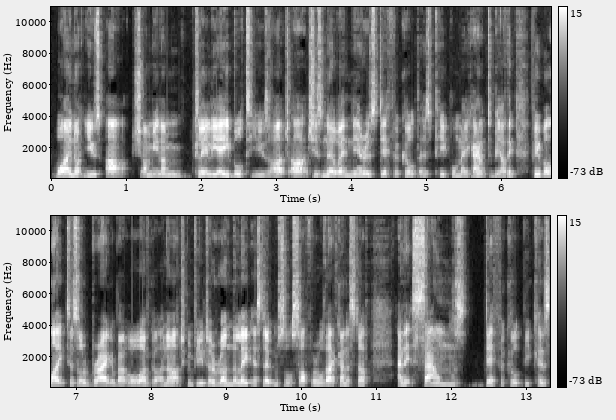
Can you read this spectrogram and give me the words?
why not use Arch? I mean, I'm clearly able to use Arch. Arch is nowhere near as difficult as people make out to be. I think people like to sort of brag about, oh, I've got an Arch computer, run the latest open source software, all that kind of stuff. And it sounds difficult because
